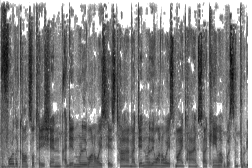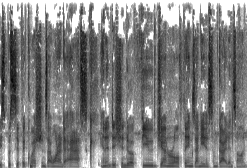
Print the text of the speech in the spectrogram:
Before the consultation, I didn't really want to waste his time. I didn't really want to waste my time, so I came up with some pretty specific questions I wanted to ask, in addition to a few general things I needed some guidance on.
